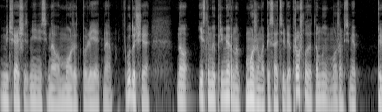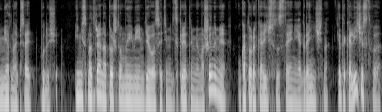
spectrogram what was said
мельчайшее изменение сигнала может повлиять на будущее, но если мы примерно можем описать себе прошлое, то мы можем себе примерно описать будущее. И несмотря на то, что мы имеем дело с этими дискретными машинами, у которых количество состояний ограничено, это количество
